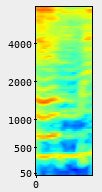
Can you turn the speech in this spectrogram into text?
verde, verde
